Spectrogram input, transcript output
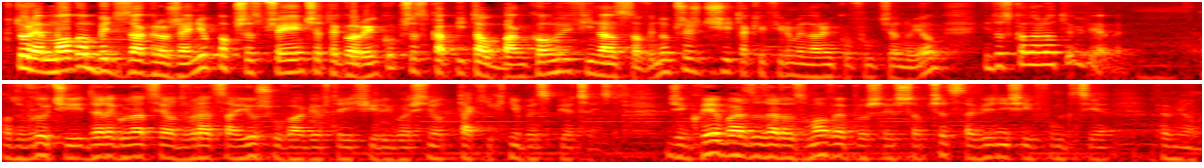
które mogą być w zagrożeniu poprzez przejęcie tego rynku przez kapitał bankowy, finansowy. No przecież dzisiaj takie firmy na rynku funkcjonują i doskonale o tym wiemy. Odwróci, deregulacja odwraca już uwagę w tej chwili właśnie od takich niebezpieczeństw. Dziękuję bardzo za rozmowę. Proszę jeszcze o przedstawienie się i funkcję pełnioną.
